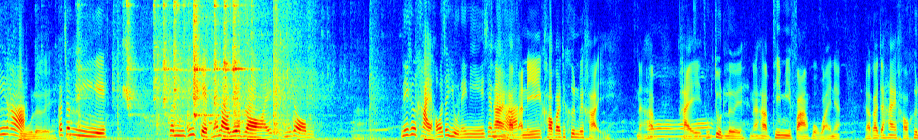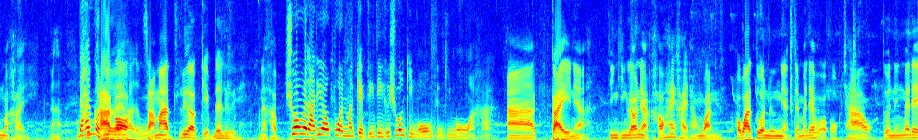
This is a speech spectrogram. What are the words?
นี่ค่ะดูเลย ก็จะมีจะมีที่เก็บให้เราเรียบร้อยคุณผู้ชมอ่านี่คือไข่เขาก็จะอยู่ในนี้ใช่ไหมใช่ครับคะอันนี้เขาก็จะขึ้นไปไข่นะครับอ๋อไข่ทุกจุดเลยนะครับ ที่มีฟางปลูกไว้เนี่ยแล้วก็จะให้เขาขึ้นมาไข่นะฮะได้หมดลูกค้าเลยก็ค่ะตรงนี้สามารถเลือกเก็บได้เลยนะครับ ช่วงเวลาที่เราควรมาเก็บจริงๆ คือช่วงกี่โมงถึงกี่โมงอะคะอ่าไก่เนี่ยจริงๆแล้วเนี่ยเขาให้ไข่ทั้งวัน เพราะว่าตัวหนึ่งเนี่ยจะไม่ได้ออกเช้า ตัวหนึ่งไม่ได้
